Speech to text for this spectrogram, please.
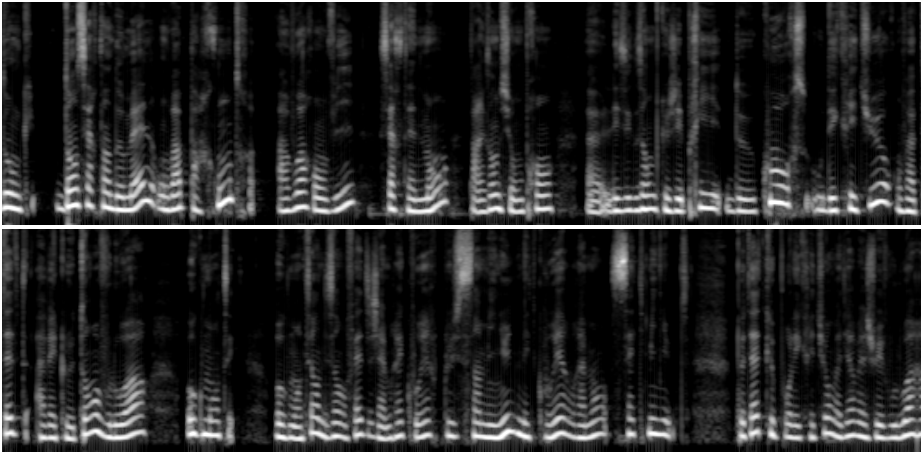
Donc dans certains domaines, on va par contre avoir envie, certainement, par exemple si on prend euh, les exemples que j'ai pris de course ou d'écriture, on va peut-être avec le temps vouloir augmenter. Augmenter en disant en fait j'aimerais courir plus 5 minutes mais de courir vraiment 7 minutes. Peut-être que pour l'écriture on va dire bah, je vais vouloir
